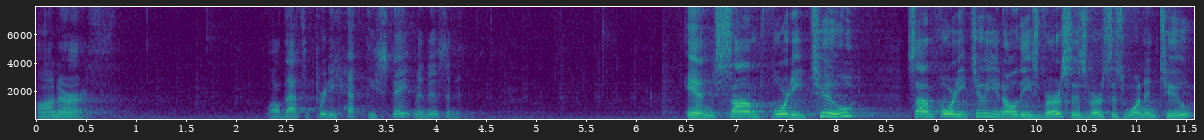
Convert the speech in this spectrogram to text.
on earth. Well, that's a pretty hefty statement, isn't it? In Psalm 42, Psalm 42, you know these verses, verses 1 and 2.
